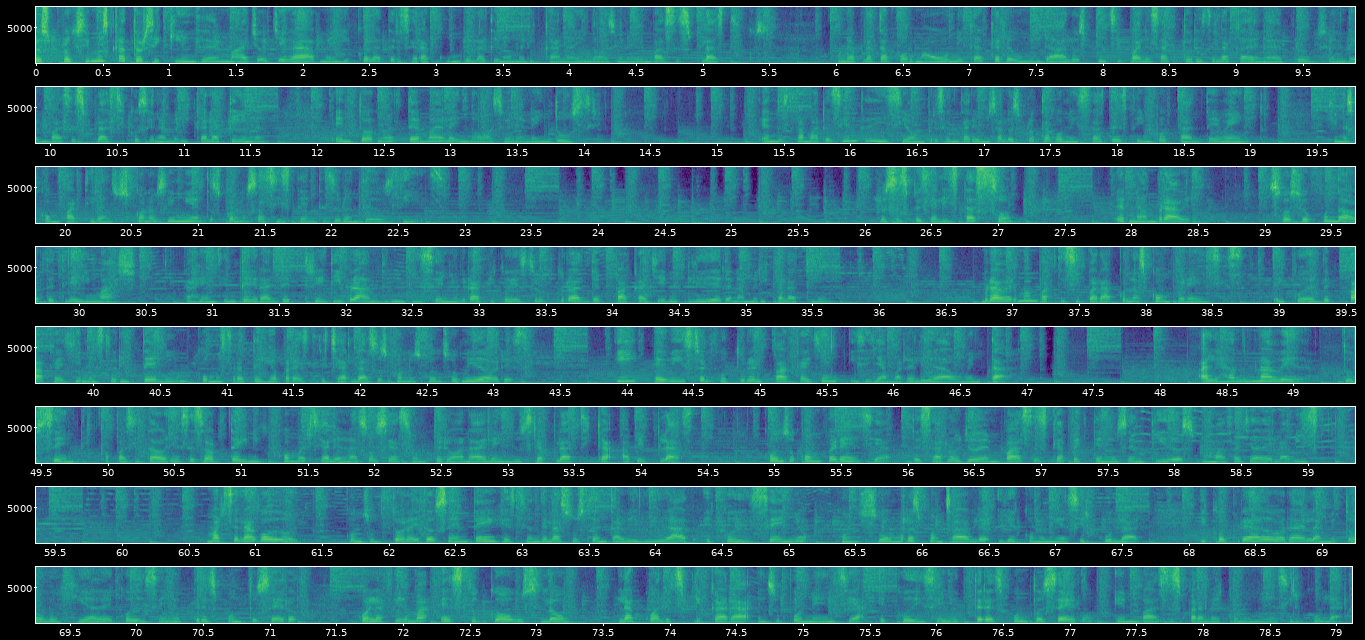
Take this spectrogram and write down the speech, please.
Los próximos 14 y 15 de mayo llega a México la tercera cumbre latinoamericana de innovación en envases plásticos, una plataforma única que reunirá a los principales actores de la cadena de producción de envases plásticos en América Latina en torno al tema de la innovación en la industria. En nuestra más reciente edición presentaremos a los protagonistas de este importante evento, quienes compartirán sus conocimientos con los asistentes durante dos días. Los especialistas son Hernán Braverman, socio fundador de 3D Mesh, la agencia integral de 3D Branding, diseño gráfico y estructural de packaging líder en América Latina. Braverman participará con las conferencias El poder de packaging storytelling como estrategia para estrechar lazos con los consumidores y He visto el futuro del packaging y se llama realidad aumentada. Alejandro Naveda, docente, capacitador y asesor técnico comercial en la Asociación Peruana de la Industria Plástica Apiplast, con su conferencia Desarrollo de envases que afecten los sentidos más allá de la vista. Marcela Godoy, consultora y docente en gestión de la sustentabilidad, ecodiseño, consumo responsable y economía circular y co-creadora de la metodología de ecodiseño 3.0 con la firma S2Go Slow, la cual explicará en su ponencia Ecodiseño 3.0 en bases para la economía circular.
